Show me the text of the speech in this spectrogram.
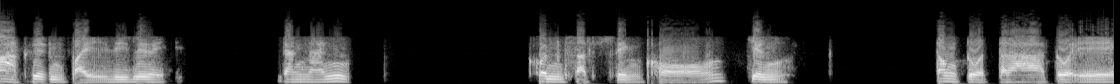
มากขึ้นไปเรื่อยๆ ดังนั้น คนสัตว์สิ่งของจึง ต้องตรวจตราตัวเอง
